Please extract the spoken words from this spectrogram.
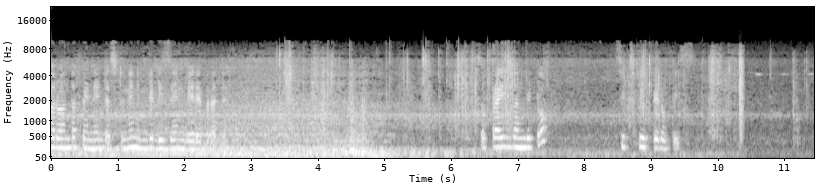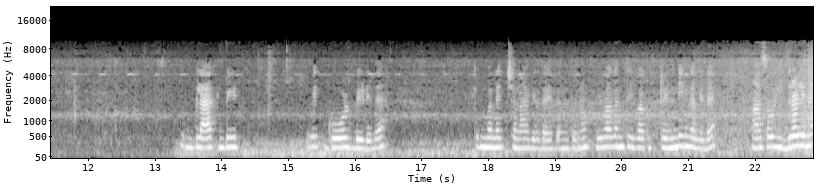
ಬರುವಂಥ ಪೆಂಡೆಂಟ್ ಅಷ್ಟೇ ನಿಮಗೆ ಡಿಸೈನ್ ಬೇರೆ ಬರುತ್ತೆ. ಸೊ ಪ್ರೈಸ್ ಬಂದ್ಬಿಟ್ಟು six fifty rupees black bead with gold bead ಇದೆ. ತುಂಬಾ ಚೆನ್ನಾಗಿದೆ ಇದಂತೂ. ಇವಾಗಂತೂ ಇವಾಗ ಟ್ರೆಂಡಿಂಗಲ್ಲಿದೆ. ಸೊ ಇದರಲ್ಲಿನೇ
